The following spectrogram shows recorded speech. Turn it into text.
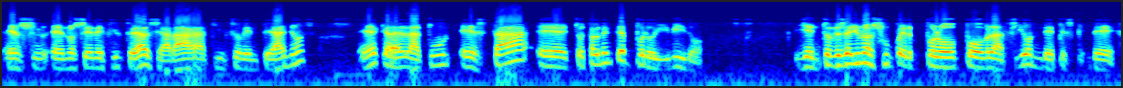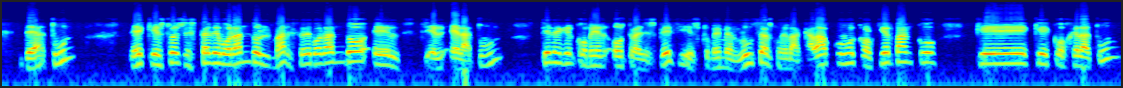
en, su, en no sé decirte, se hará 15 o 20 años, eh, que el atún está eh, totalmente prohibido. Y entonces hay una superpoblación de, de, de atún, eh, que esto se está devorando el mar, está devorando el, el atún, tiene que comer otras especies, comer merluzas, comer bacalao, como cualquier banco que, que coge el atún,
